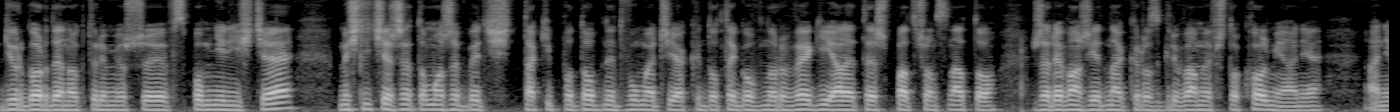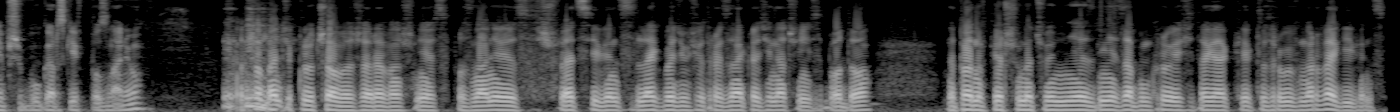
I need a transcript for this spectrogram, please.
Djurgården, o którym już e, wspomnieliście. Myślicie, że to może być taki podobny dwumecz jak do tego w Norwegii, ale też patrząc na to, że rewanż jednak rozgrywamy w Sztokholmie, a nie, a nie przy bułgarskiej w Poznaniu? No to będzie kluczowe, że rewanż nie jest w Poznaniu, jest w Szwecji, więc Lech będzie musiał trochę zagrać inaczej niż z Bodo. Na pewno w pierwszym meczu nie, nie zabunkruje się tak, jak, jak to zrobił w Norwegii, więc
